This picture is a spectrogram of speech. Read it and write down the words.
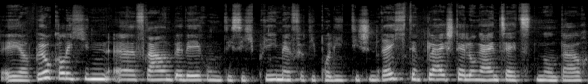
eher bürgerlichen äh, Frauenbewegungen, die sich primär für die politischen Rechte und Gleichstellung einsetzten und auch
